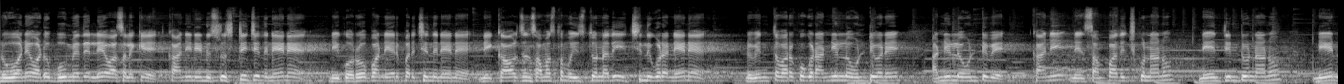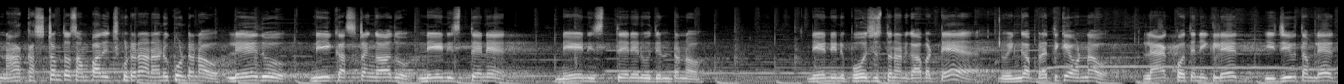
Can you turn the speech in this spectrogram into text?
నువ్వనేవాడు భూమి మీదే లేవు అసలుకే. కానీ నిన్ను సృష్టించింది నేనే. నీకు ఓ రూపాన్ని ఏర్పరిచింది నేనే. నీకు కావాల్సిన సమస్తము ఇస్తున్నది ఇచ్చింది కూడా నేనే. నువ్వు ఇంతవరకు కూడా అన్యుల్లో ఉంటివనే. అన్యుల్లో ఉంటివే. కానీ నేను సంపాదించుకున్నాను నేను తింటున్నాను నేను నా కష్టంతో సంపాదించుకుంటున్నా అని అనుకుంటున్నావు. లేదు నీ కష్టం కాదు. నేను ఇస్తేనే నేను ఇస్తేనే నువ్వు తింటున్నావు. నేను నిన్ను పోషిస్తున్నాను కాబట్టే నువ్వు ఇంకా బ్రతికే ఉన్నావు. లేకపోతే నీకు లేదు ఈ జీవితం లేదు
